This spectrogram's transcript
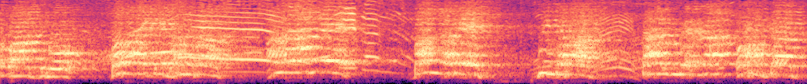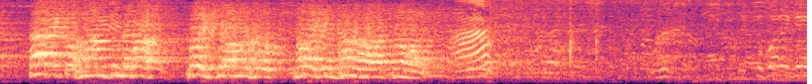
উপহার দিব। সবাইকে ধন্যবাদ। বাংলাদেশ জিন্দাবাদ। রাত অহংকার। তারেক রহমান জিন্দাবাদ। সবাইকে আমার সবাইকে ধন্যবাদ সবাই গে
